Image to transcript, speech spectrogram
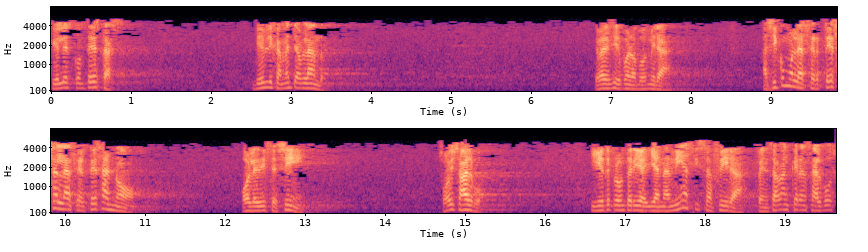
¿Qué les contestas? Bíblicamente hablando. Te va a decir, bueno, pues mira, así como la certeza, la certeza no. O le dice, sí, soy salvo. Y yo te preguntaría, ¿y Ananías y Zafira pensaban que eran salvos?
